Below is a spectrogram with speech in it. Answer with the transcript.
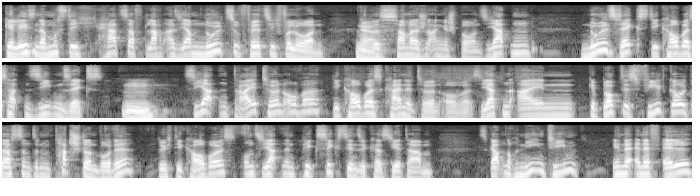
gelesen, da musste ich herzhaft lachen. Also sie haben 0 zu 40 verloren. Ja. Das haben wir ja schon angesprochen. Sie hatten 0-6, die Cowboys hatten 7-6. Mhm. Sie hatten drei Turnover, die Cowboys keine Turnover. Sie hatten ein geblocktes Field Goal, das dann zu einem Touchdown wurde durch die Cowboys und sie hatten einen Pick Six, den sie kassiert haben. Es gab noch nie ein Team in der NFL,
